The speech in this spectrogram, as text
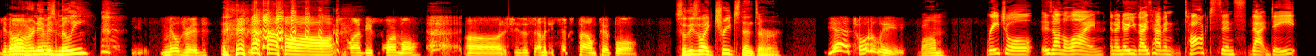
you know. oh, her a name is nice- Millie. Mildred. Aw. If you want to be formal, uh, she's a seventy-six pound pit bull. so these are like treats then to her. Yeah, totally. Bomb. Rachel is on the line, and I know you guys haven't talked since that date.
